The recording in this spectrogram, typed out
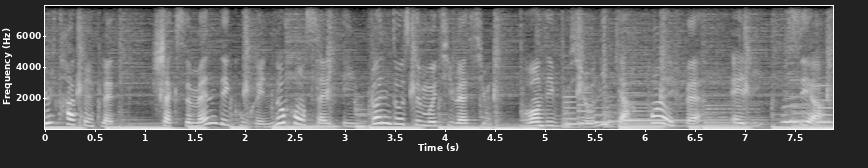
ultra complète. Chaque semaine, découvrez nos conseils et une bonne dose de motivation. Rendez-vous sur licar.fr, l e.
